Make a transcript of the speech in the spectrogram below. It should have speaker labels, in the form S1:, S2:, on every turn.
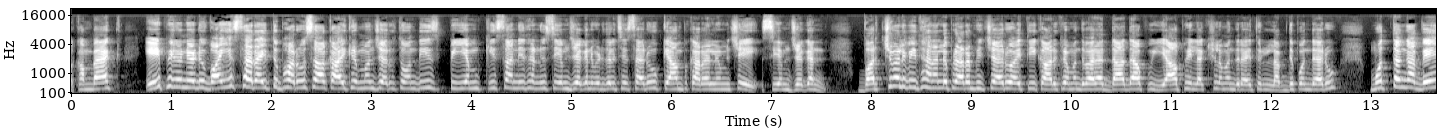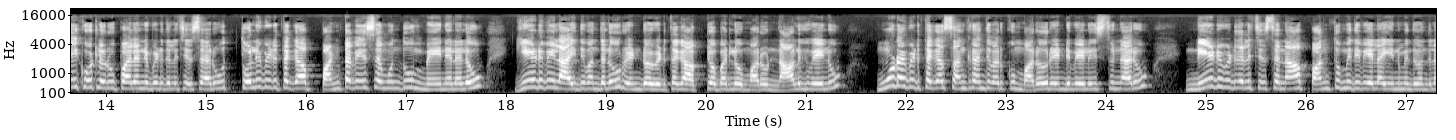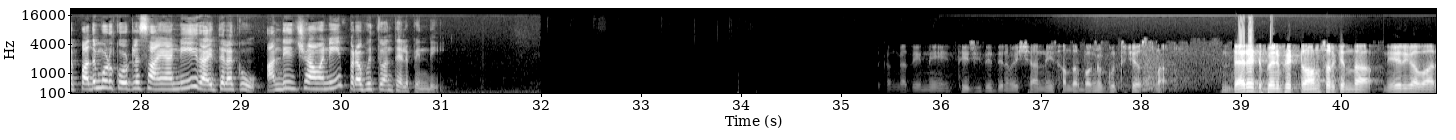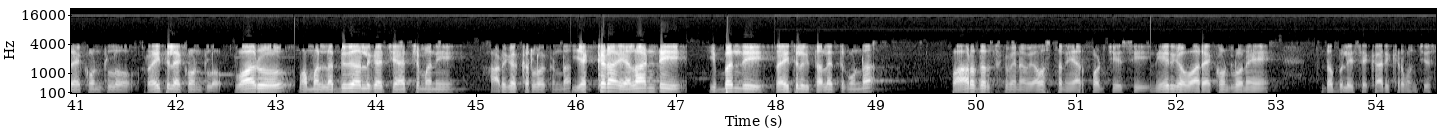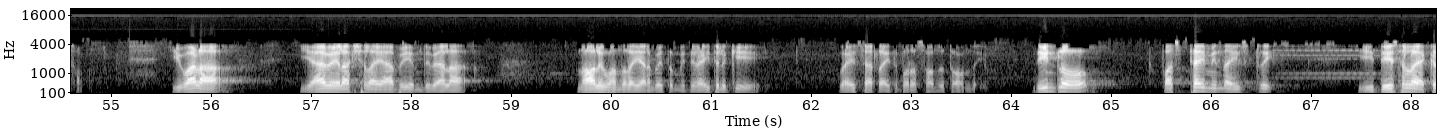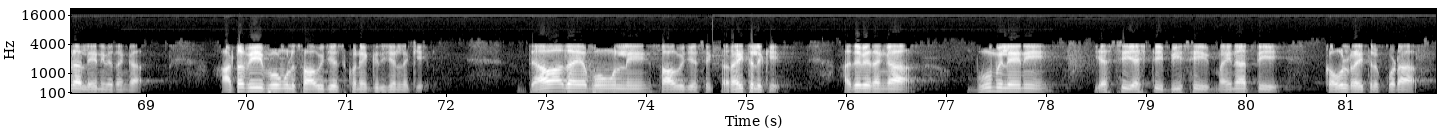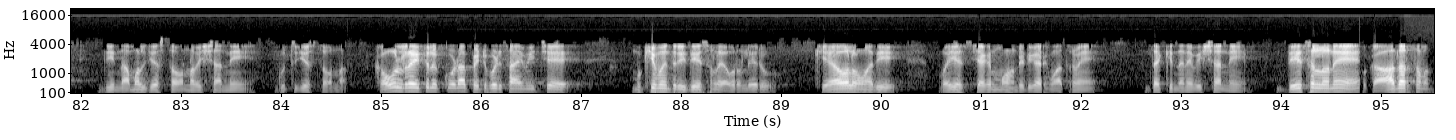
S1: Welcome back ఏపీలో నేడు వైఎస్ఆర్ రైతు భరోసా కార్యక్రమం జరుగుతోంది. పీఎం కిసాన్ నిధులను సీఎం జగన్ విడుదల చేశారు. క్యాంపు కార్యాలయం నుంచి సీఎం జగన్ వర్చువల్ విధానంలో ప్రారంభించారు. అయితే ఈ కార్యక్రమం ద్వారా దాదాపు యాభై లక్షల మంది రైతులు లబ్ధి పొందారు. మొత్తంగా వెయ్యి కోట్ల రూపాయలను విడుదల చేశారు. తొలి విడతగా పంట వేసే ముందు మే నెలలో ఏడు వేల ఐదు వందలు రెండో విడతగా అక్టోబర్లో మరో నాలుగు వేలు మూడో విడతగా సంక్రాంతి వరకు మరో రెండు వేలు ఇస్తున్నారు. నేడు విడుదల చేసిన పంతొమ్మిది వేల ఎనిమిది వందల పదమూడు కోట్ల సాయాన్ని రైతులకు అందించామని ప్రభుత్వం తెలిపింది.
S2: దీన్ని తీర్చిదిద్దిన విషయాన్ని సందర్భంగా గుర్తు చేస్తున్నా. డైరెక్ట్ బెనిఫిట్ ట్రాన్స్ఫర్ కింద నేరుగా వారి అకౌంట్లో రైతుల అకౌంట్లో వారు మమ్మల్ని లబ్ధిదారులుగా చేర్చమని అడగక్కర్లేకుండా ఎక్కడ ఎలాంటి ఇబ్బంది రైతులకు తలెత్తకుండా పారదర్శకమైన వ్యవస్థను ఏర్పాటు చేసి నేరుగా వారి అకౌంట్లోనే డబ్బులు వేసే కార్యక్రమం చేశాం. ఇవాళ యాభై లక్షల యాభై ఎనిమిది వేల నాలుగు వందల ఎనభై తొమ్మిది రైతులకి వైఎస్ఆర్ రైతు భరోసా అందుతోంది. దీంట్లో first time in the history ఈ దేశంలో ఎక్కడా లేని విధంగా అటవీ భూములు సాగు చేసుకునే గిరిజనులకి దేవాదాయ భూముల్ని సాగు చేసే రైతులకి అదేవిధంగా భూమి లేని ఎస్సీ ఎస్టీ బీసీ మైనార్టీ కౌలు రైతులకు కూడా దీన్ని అమలు చేస్తూ ఉన్న విషయాన్ని గుర్తు చేస్తూ ఉన్నాను కౌలు రైతులకు కూడా పెట్టుబడి సాయం ఇచ్చే ముఖ్యమంత్రి ఈ దేశంలో ఎవరు లేరు. కేవలం అది వైఎస్ జగన్మోహన్ రెడ్డి గారికి మాత్రమే దక్కిందనే విషయాన్ని దేశంలోనే ఒక ఆదర్శం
